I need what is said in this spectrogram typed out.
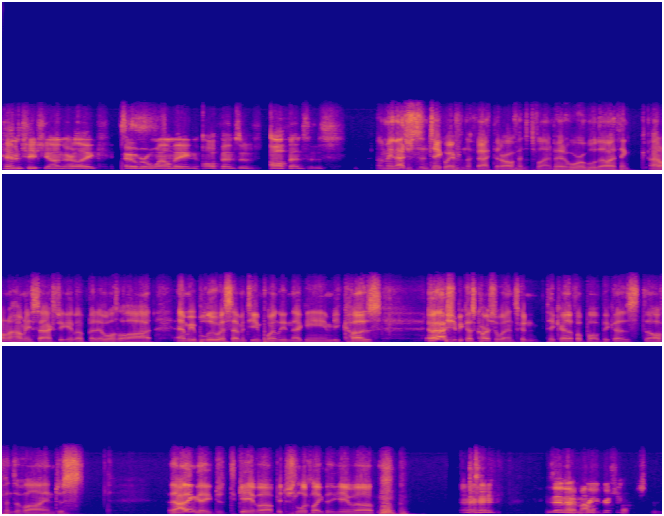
Him and Chase Young are like overwhelming offensive offenses. I mean, that just doesn't take away from the fact that our offensive line played horrible, though. I think I don't know how many sacks we gave up, but it was a lot, and we blew a 17-point lead in that game because it was actually because Carson Wentz couldn't take care of the football because the offensive line just. I think they just gave up. It just looked like they gave up. All right, is that All it right, for you, Christian? question.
